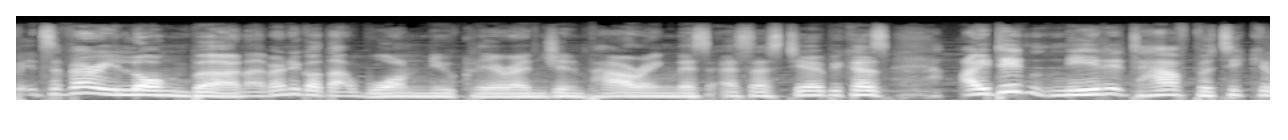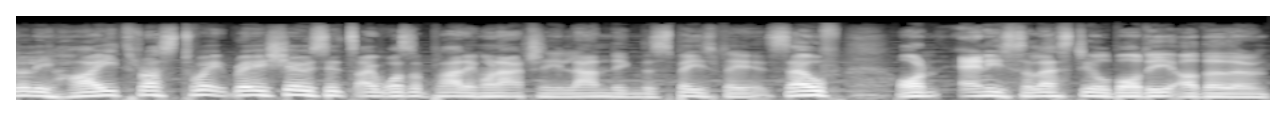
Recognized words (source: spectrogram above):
it's a very long burn. I've only got that one nuclear engine powering this SSTO because I didn't need it to have particularly high thrust to weight ratio since I wasn't planning on actually landing the space plane itself on any celestial body other than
